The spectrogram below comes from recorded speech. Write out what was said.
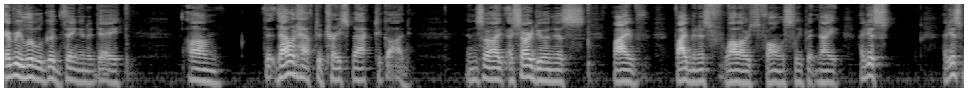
every little good thing in a day, um, th- that would have to trace back to God. And so I, I, started doing this five, five minutes while I was falling asleep at night. I just, I just,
